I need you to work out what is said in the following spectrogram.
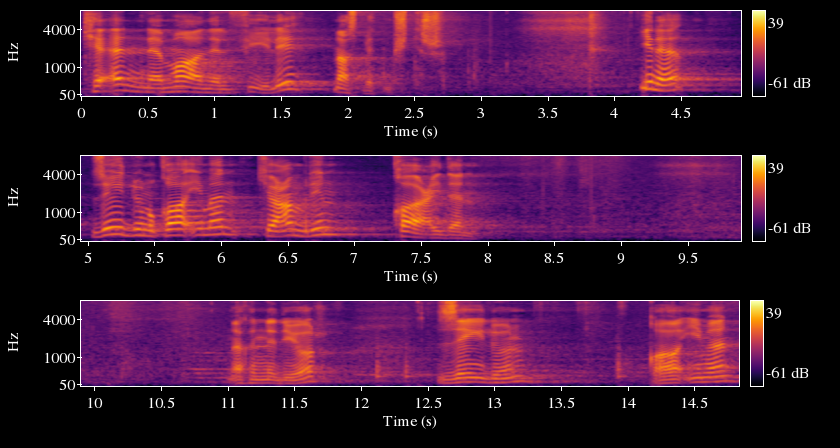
keenne manel fiili nasbetmiştir. Yine Zeydün kaimen ke amrin kaiden. Bakın ne diyor? Zeydün kaimen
